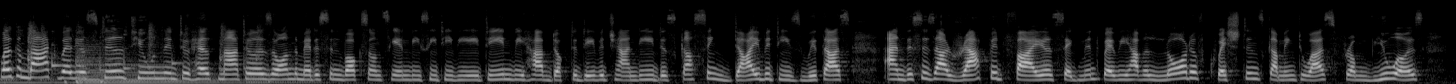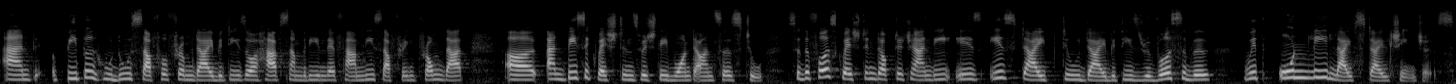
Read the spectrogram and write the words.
Welcome back. Well, you're still tuned into Health Matters on the Medicine Box on CNBC TV 18. We have Dr. David Chandy discussing diabetes with us. And this is our rapid fire segment where we have a lot of questions coming to us from viewers and people who do suffer from diabetes or have somebody in their family suffering from that. Uh, and basic questions which they want answers to. So the first question, Dr. Chandy, is Is type 2 diabetes reversible with only lifestyle changes?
